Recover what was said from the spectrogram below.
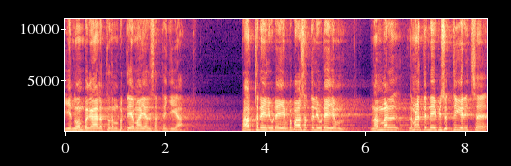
ഈ നോമ്പ് കാലത്ത് നമ്മൾ പ്രത്യേകമായി അത് ശ്രദ്ധിക്കുക. പ്രാർത്ഥനയിലൂടെയും ഉപവാസത്തിലൂടെയും നമ്മൾ നമ്മളെ തന്നെ വിശുദ്ധീകരിച്ച്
